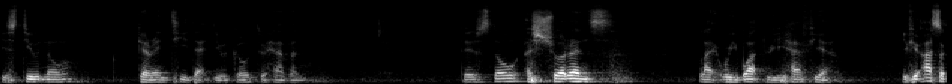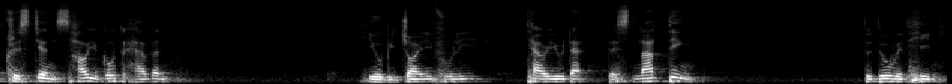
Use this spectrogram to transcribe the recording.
Is still no guarantee that you go to heaven. There's no assurance like we what we have here. If you ask a Christian how you go to heaven, he'll be joyfully tell you that there's nothing to do with him,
